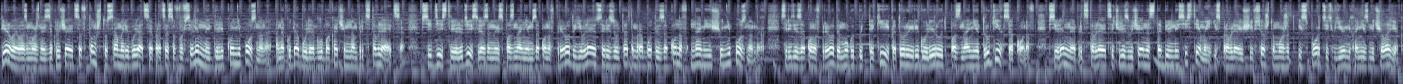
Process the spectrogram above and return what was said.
Первая возможность заключается в том, что саморегуляция процессов во Вселенной далеко не поздно осознанно, Она куда более глубока, чем нам представляется. Все действия людей, связанные с познанием законов природы, являются результатом работы законов нами еще не познанных. Среди законов природы могут быть такие, которые регулируют познание других законов. Вселенная представляется чрезвычайно стабильной системой, исправляющей все, что может испортить в ее механизме человек.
